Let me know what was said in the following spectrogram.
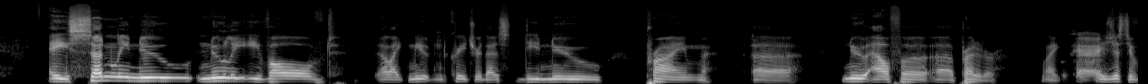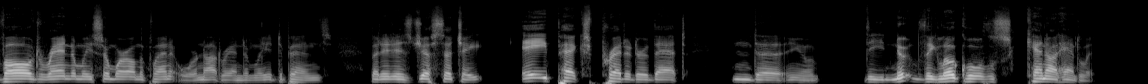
a suddenly new, newly evolved uh, like mutant creature that's the new prime, uh, new alpha uh, predator. Like Okay. it just evolved randomly somewhere on the planet, or not randomly. It depends. But it is just such a apex predator that the you know the the locals cannot handle it,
